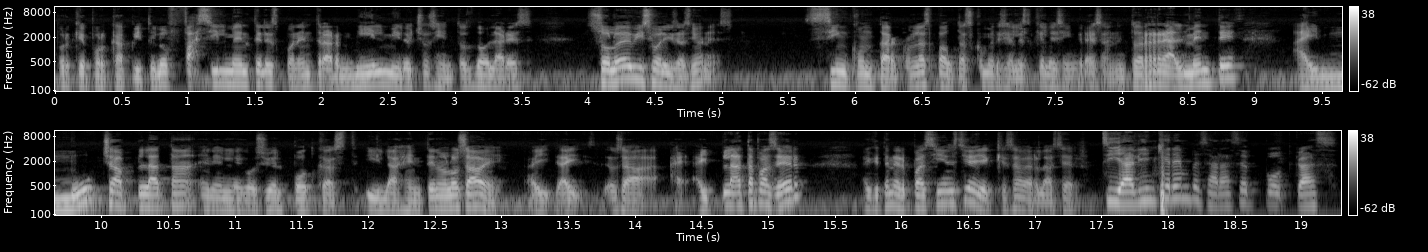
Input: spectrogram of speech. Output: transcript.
porque por capítulo fácilmente les pueden entrar mil, mil ochocientos dólares solo de visualizaciones sin contar con las pautas comerciales que les ingresan. Entonces, realmente hay mucha plata en el negocio del podcast y la gente no lo sabe. Hay, o sea, hay, plata para hacer, hay que tener paciencia y hay que saberla hacer. Si alguien quiere empezar a hacer podcast,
